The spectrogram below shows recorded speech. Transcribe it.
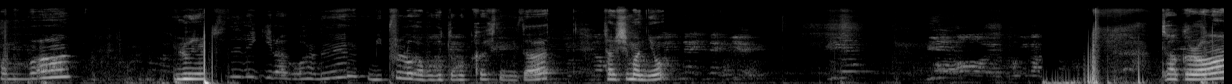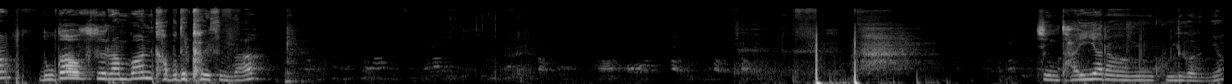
한번 요즘 쓰레기라고 하는 미플로 가보도록 하겠습니다. 잠시만요. 자, 그럼 노가웃을 한번 가보도록 하겠습니다. 지금 다이아랑 골리거든요.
